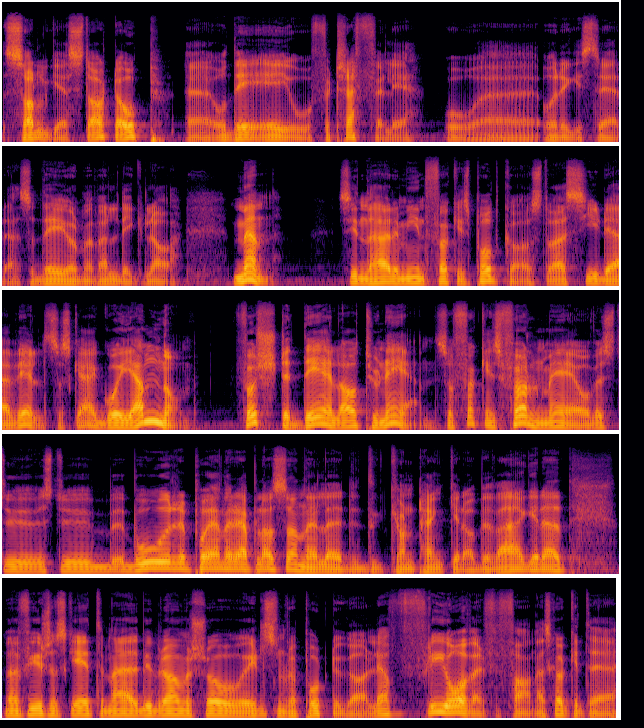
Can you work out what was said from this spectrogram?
salget starta opp, eh, og det er jo fortreffelig å, eh, å, registrere. Så det gjør meg veldig glad. Men siden det her er min fuckings podkast, og jeg sier det jeg vil, så skal jeg gå igjennom første del av turneen, så fuckings følg med. Og hvis du, hvis du, bor på en av de plassene, eller kan tenke deg å bevege deg det er en fyr som skrev til meg 'Det blir bra med show', hilsen fra Portugal. Ja, fly over, for faen. Jeg skal ikke til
